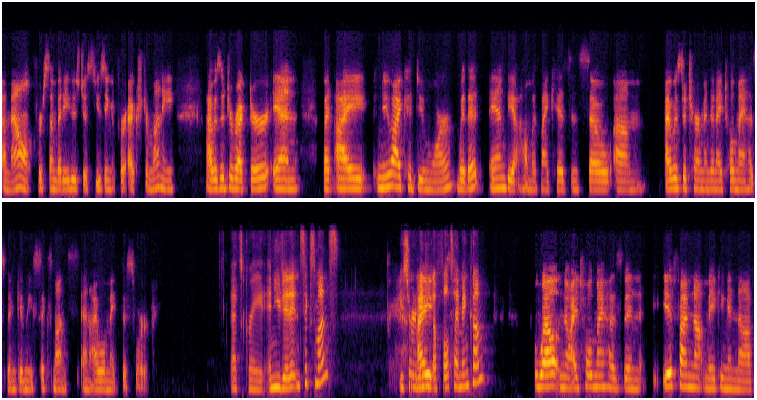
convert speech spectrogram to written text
amount for somebody who's just using it for extra money. I was a director and but I knew I could do more with it and be at home with my kids. And so um, I was determined and I told my husband, give me six months and I will make this work. That's great. And you did it in six months? You started making I, a full time income? Well, no, I told my husband if I'm not making enough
